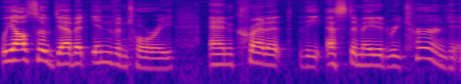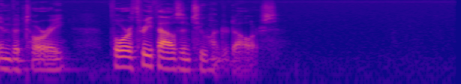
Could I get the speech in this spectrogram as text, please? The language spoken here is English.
We also debit inventory and credit the estimated return to inventory for $3,200.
